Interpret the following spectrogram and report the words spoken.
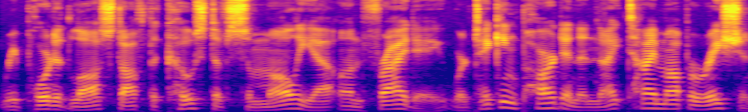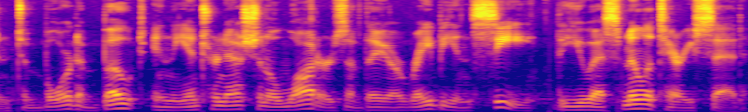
reported lost off the coast of Somalia on Friday, were taking part in a nighttime operation to board a boat in the international waters of the Arabian Sea, the U.S. military said.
